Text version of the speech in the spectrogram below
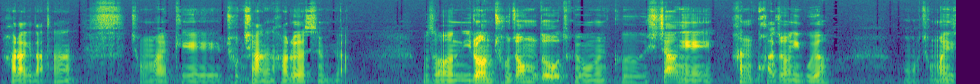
하락이 나타난 정말 이렇게 좋지 않은 하루였습니다. 우선 이런 조정도 어떻게 보면 그 시장의 한 과정이고요. 어, 정말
